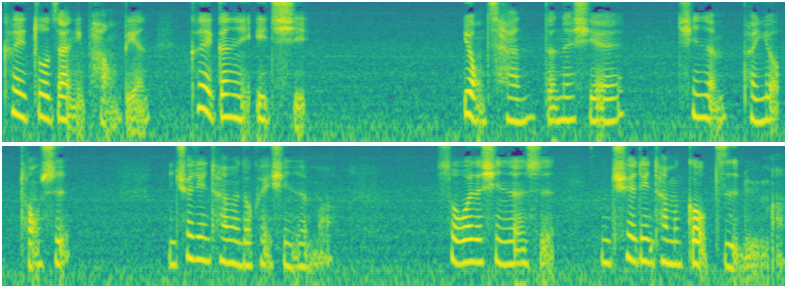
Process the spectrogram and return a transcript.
可以坐在你旁边，可以跟你一起用餐的那些亲人、朋友、同事，你确定他们都可以信任吗？所谓的信任是。你确定他们够自律吗？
